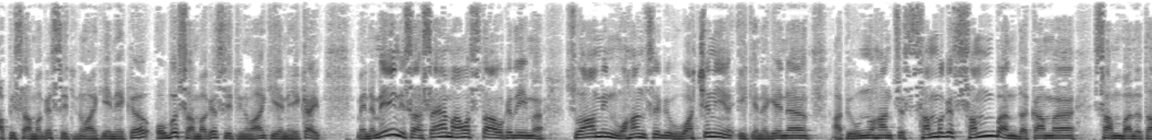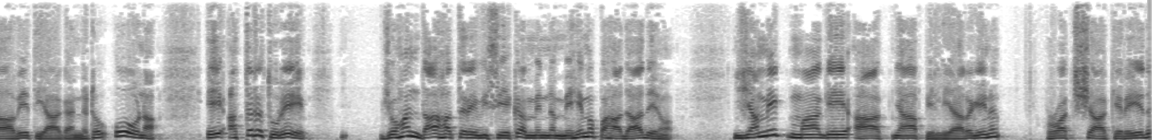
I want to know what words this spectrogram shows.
අපි සමඟ සිටිනවා කියන එක ඔබ සමඟ සිටිනවා කියන එකයි. මෙන මේ නිසා සෑම අවස්ථාවකදීම ස්වාමින් වහන්සේගේ වචනය ඉගෙනගෙන අපි උන්වහන්සේ සම්මග සම්බන්ධකම සම්බන්ධතාවේ තියාගන්නට ඕන. ඒ අතරතුරේ ජොහන් දාහත්තරේ විසි එක මෙන්න මෙහෙම පහදා දෙනවා. යමෙක් මාගේ ආඥා පිළියාරගෙන රක්ෂා කෙරේද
